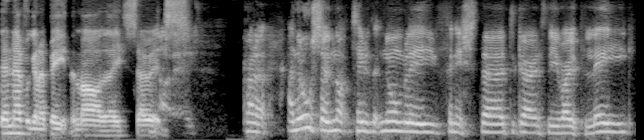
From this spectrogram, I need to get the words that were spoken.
they're never going to beat them, are they? So it's kind of, and also not teams that normally finish third to go into the Europa League,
